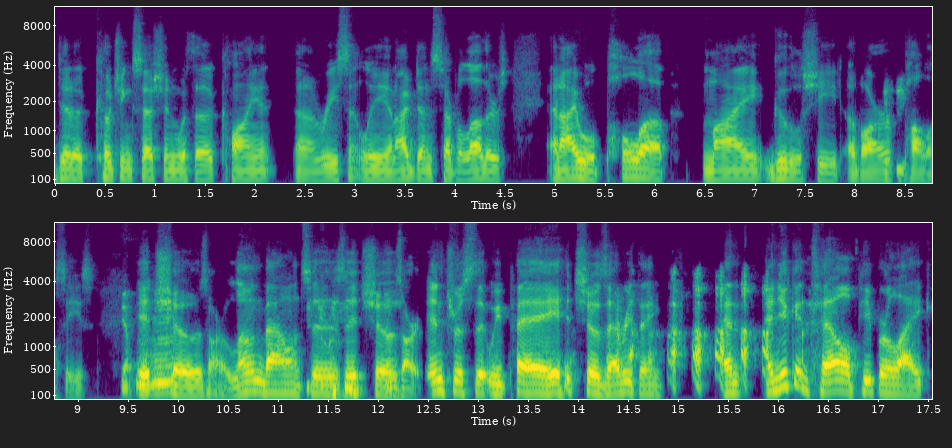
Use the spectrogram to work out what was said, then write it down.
did a coaching session with a client uh, recently and i've done several others and i will pull up my google sheet of our mm-hmm. policies yep. it mm-hmm. shows our loan balances it shows our interest that we pay it shows everything and and you can tell people are like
